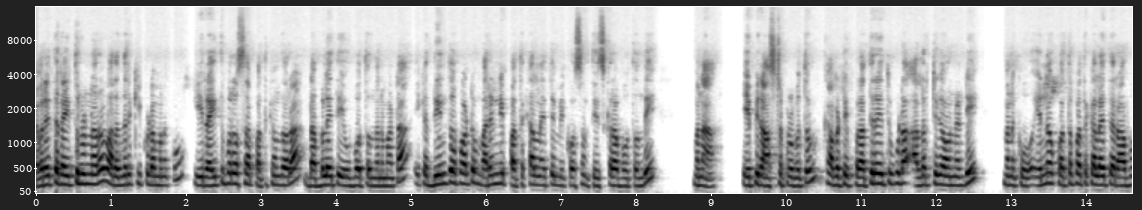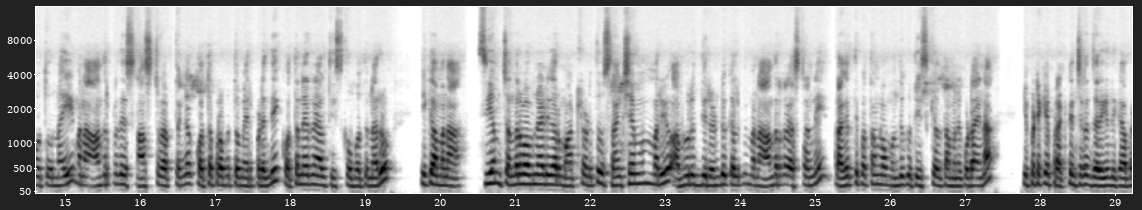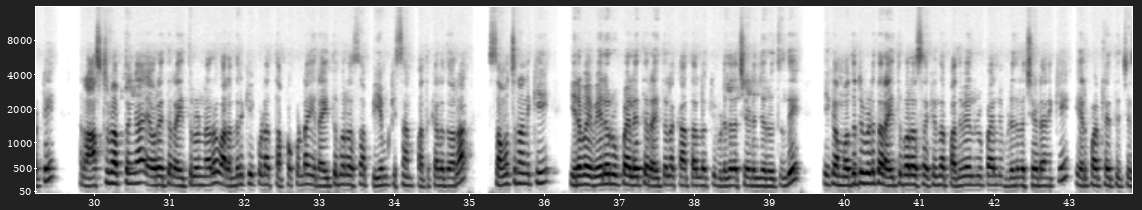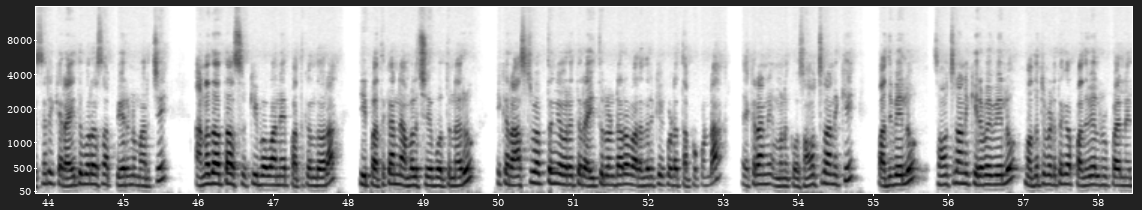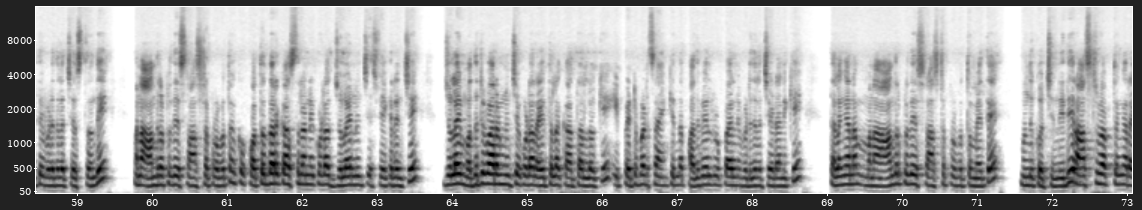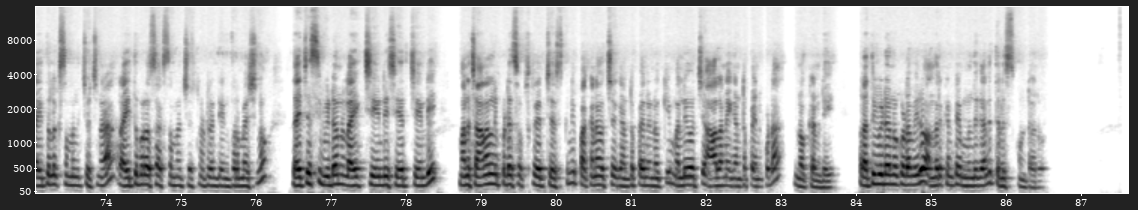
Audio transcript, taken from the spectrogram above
ఎవరైతే రైతులు ఉన్నారో వారందరికీ కూడా మనకు ఈ రైతు భరోసా పథకం ద్వారా డబ్బులు అయితే ఇవ్వబోతుందన్నమాట. ఇక దీంతో పాటు మరిన్ని పథకాలను అయితే మీకోసం తీసుకురాబోతుంది మన ఏపీ రాష్ట్ర ప్రభుత్వం. కాబట్టి ప్రతి రైతు కూడా అలర్ట్గా ఉండండి. మనకు ఎన్నో కొత్త పథకాలు అయితే రాబోతున్నాయి. మన ఆంధ్రప్రదేశ్ రాష్ట్ర వ్యాప్తంగా కొత్త ప్రభుత్వం ఏర్పడింది. కొత్త నిర్ణయాలు తీసుకోబోతున్నారు. ఇక మన సీఎం చంద్రబాబు నాయుడు గారు మాట్లాడుతూ సంక్షేమం మరియు అభివృద్ధి రెండు కలిపి మన ఆంధ్ర రాష్ట్రాన్ని ప్రగతి పథంలో ముందుకు తీసుకెళ్తామని కూడా ఆయన ఇప్పటికే ప్రకటించడం జరిగింది కాబట్టి రాష్ట్ర వ్యాప్తంగా ఎవరైతే రైతులు ఉన్నారో వారందరికీ కూడా తప్పకుండా ఈ రైతు భరోసా పిఎం కిసాన్ పథకాల ద్వారా సంవత్సరానికి ఇరవై వేల రూపాయలు అయితే రైతుల ఖాతాల్లోకి విడుదల చేయడం జరుగుతుంది. ఇక మొదటి విడత రైతు భరోసా కింద పదివేల రూపాయలను విడుదల చేయడానికి ఏర్పాట్లు అయితే చేశారు. ఇక రైతు భరోసా పేరును మార్చి అన్నదాత సుఖీభవ అనే పథకం ద్వారా ఈ పథకాన్ని అమలు చేయబోతున్నారు. ఇక రాష్ట్ర వ్యాప్తంగా ఎవరైతే రైతులు ఉంటారో వారందరికీ కూడా తప్పకుండా ఎకరాన్ని మనకు సంవత్సరానికి పదివేలు సంవత్సరానికి ఇరవై వేలు మొదటి విడతగా పదివేల రూపాయలను అయితే విడుదల చేస్తుంది. మన ఆంధ్రప్రదేశ్ రాష్ట్ర ప్రభుత్వం కొత్త దరఖాస్తులన్నీ కూడా జూలై నుంచి స్వీకరించి జూలై మొదటి వారం నుంచే కూడా రైతుల ఖాతాల్లోకి ఈ పెట్టుబడి సాయం కింద పదివేల రూపాయలను విడుదల చేయడానికి తెలంగాణ మన ఆంధ్రప్రదేశ్ రాష్ట్ర ప్రభుత్వం అయితే ముందుకొచ్చింది. ఇది రాష్ట్ర వ్యాప్తంగా రైతులకు సంబంధించి వచ్చిన రైతు భరోసాకు సంబంధించి వచ్చినటువంటి ఇన్ఫర్మేషన్ దయచేసి వీడియోను లైక్ చేయండి షేర్ చేయండి. మన ఛానల్ని ఇప్పుడే సబ్స్క్రైబ్ చేసుకుని పక్కనే వచ్చే గంట పైన నొక్కి మళ్ళీ వచ్చే ఆల్ అనే గంట పైన కూడా నొక్కండి. ప్రతి వీడియోను కూడా మీరు అందరికంటే ముందుగానే తెలుసుకుంటారు.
